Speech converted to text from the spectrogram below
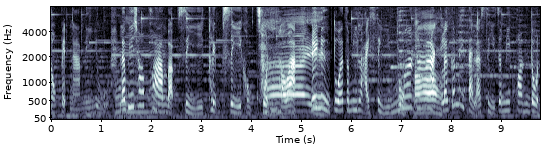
นกเป็ดน้ำนี้อยู่ อืมแล้วพี่ชอบความแบบสีคลิปสีของขนใช่เขาอะในหนึ่งตัวจะมีหลายสีถูกมากต้องแล้วก็ในแต่ละสีจะมีความโดด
